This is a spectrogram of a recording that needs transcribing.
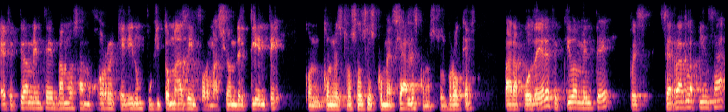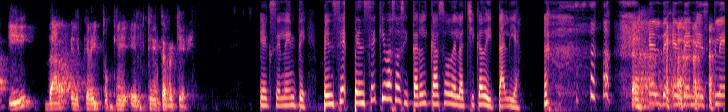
efectivamente vamos a, mejor requerir un poquito más de información del cliente con, con nuestros socios comerciales, con nuestros brokers, para poder efectivamente pues cerrar la pinza y dar el crédito que el cliente requiere. Excelente. Pensé, pensé que ibas a citar el caso de la chica de Italia. el, de, el de Nestlé.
